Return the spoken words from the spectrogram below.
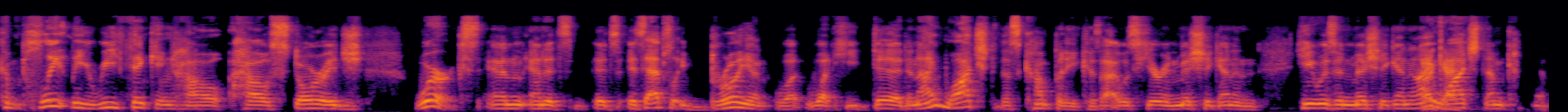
completely rethinking how how storage works. And and it's it's it's absolutely brilliant what what he did. And i watched this company because i was here in michigan and he was in michigan and okay. i watched them kind of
